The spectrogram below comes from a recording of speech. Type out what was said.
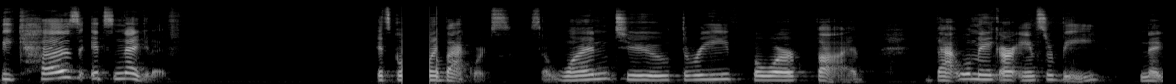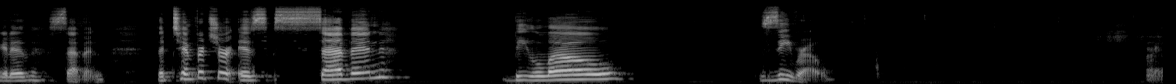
because it's negative, going backwards. So one, two, three, four, five. That will make our answer be negative 7. The temperature is 7 below 0. All right,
